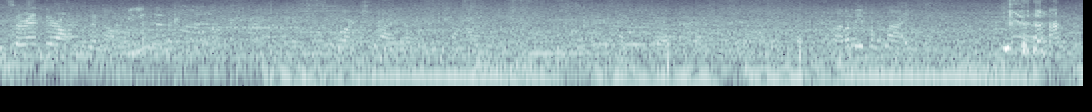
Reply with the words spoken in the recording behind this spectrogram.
Nag-surrender ako ng dalawa. Scorch Ryan. Para may pangkain.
